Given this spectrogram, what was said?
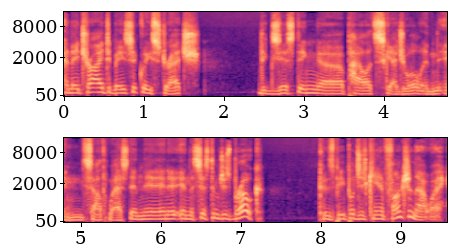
and they tried to basically stretch the existing uh, pilot schedule in in Southwest, and the, and, it, and the system just broke because people just can't function that way.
